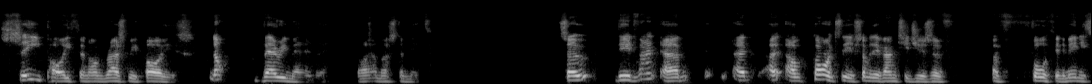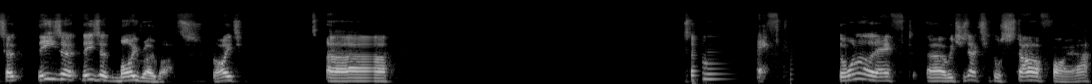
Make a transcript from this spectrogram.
C Python on Raspberry Pis, not very many, right? I must admit. So the advantage, um, I, will go on to the, some of the advantages of, of Forth in a minute. So these are these are my robots, right? Uh, so left, the one on the left, uh, which is actually called Starfire,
